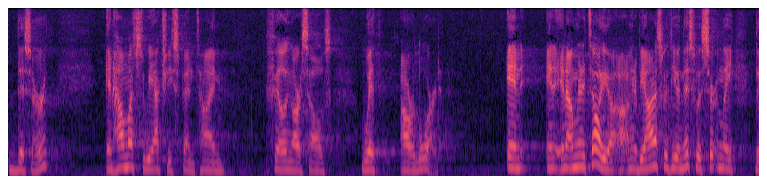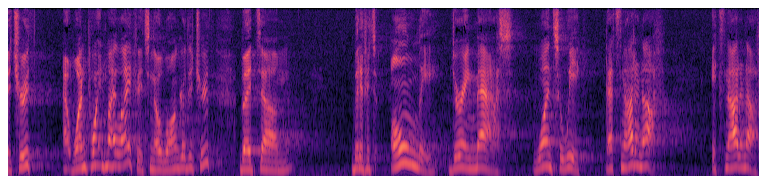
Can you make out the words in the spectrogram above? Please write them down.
this earth? And how much do we actually spend time filling ourselves with our Lord? And, and, and I'm going to tell you, I'm going to be honest with you, and this was certainly the truth at one point in my life. It's no longer the truth. But, um, but if it's only during Mass once a week, that's not enough. It's not enough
